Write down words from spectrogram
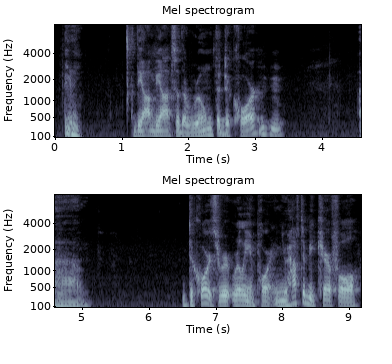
the ambiance of the room, the decor. hmm Um, decor is re- really important. You have to be careful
